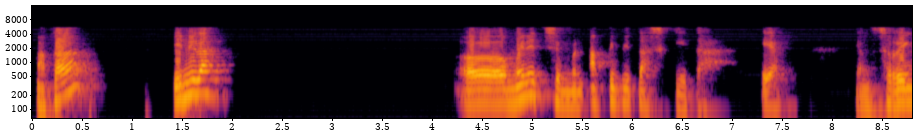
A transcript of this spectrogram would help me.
Maka inilah uh, manajemen aktivitas kita, ya. Yang sering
